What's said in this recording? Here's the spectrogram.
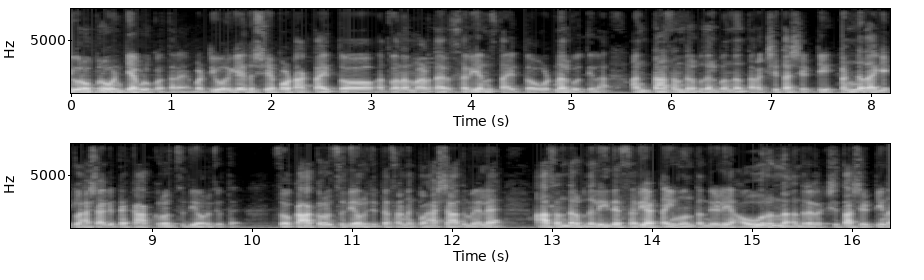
ಇವರೊಬ್ರು ಒಂಟಿಯಾಗಿ ಉಳ್ಕೋತಾರೆ. ಬಟ್ ಇವ್ರಿಗೆ ಇದು ಶೇಪ್ ಔಟ್ ಆಗ್ತಾ ಇತ್ತೋ ಅಥವಾ ನಾನು ಮಾಡ್ತಾ ಇರೋ ಸರಿ ಅನಿಸ್ತಾ ಇತ್ತೋ ಒಟ್ನಲ್ಲಿ ಗೊತ್ತಿಲ್ಲ. ಅಂತ ಸಂದರ್ಭದಲ್ಲಿ ಬಂದಂತ ರಕ್ಷಿತಾ ಶೆಟ್ಟಿ ಸಣ್ಣದಾಗಿ ಕ್ಲಾಶ್ ಆಗುತ್ತೆ ಕಾಕ್ರೋಚ್ ಸುದಿ ಅವ್ರ ಜೊತೆ. ಸೊ ಕಾಕ್ರೋಚ್ ಸುದಿ ಅವ್ರ ಜೊತೆ ಸಣ್ಣ ಕ್ಲಾಶ್ ಆದ್ಮೇಲೆ ಆ ಸಂದರ್ಭದಲ್ಲಿ ಇದೇ ಸರಿಯಾದ ಟೈಮ್ ಅಂತಂದೇಳಿ ಅವ್ರನ್ನ, ಅಂದ್ರೆ ರಕ್ಷಿತಾ ಶೆಟ್ಟಿನ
